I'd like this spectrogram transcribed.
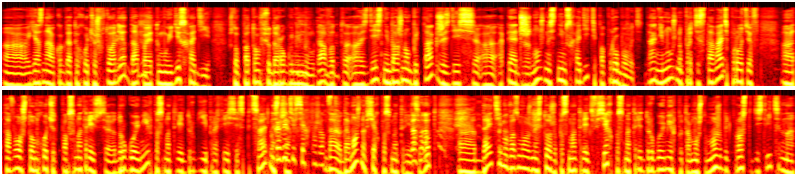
я знаю, когда ты хочешь в туалет, да, поэтому иди сходи, чтобы потом всю дорогу не ныл, да, вот а, здесь не должно быть так же, здесь, а, опять же, нужно с ним сходить и попробовать, да, не нужно протестовать против а, того, что он хочет посмотреть э, другой мир, посмотреть другие профессии, специальности. Покажите всех, пожалуйста. Да, да, можно всех посмотреть. И Да. вот э, дайте ему возможность тоже посмотреть всех, посмотреть другой мир, потому что, может быть, просто действительно,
